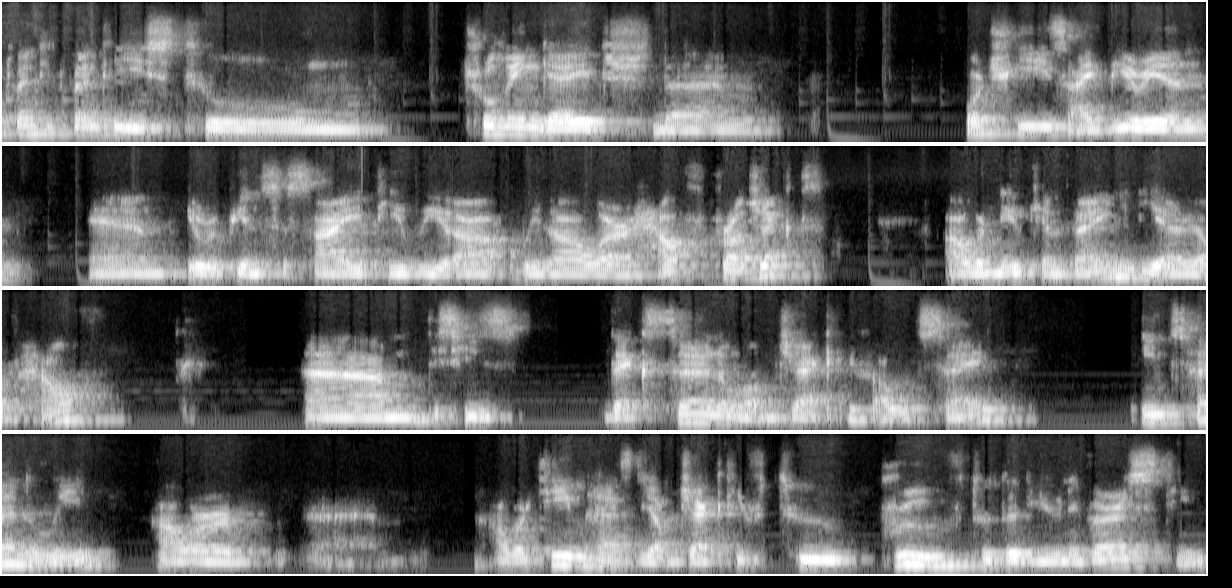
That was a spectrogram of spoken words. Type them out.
2020 is to truly engage the Portuguese, Iberian, and European society we are with our health project, our new campaign in the area of health. Um, this is the external objective, I would say. Internally, our uh, our team has the objective to prove to the university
